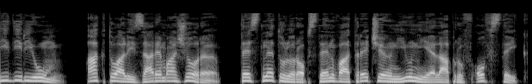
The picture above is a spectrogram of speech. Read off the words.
Idirium. Actualizare majoră. Testnetul Ropsten va trece în iunie la Proof of Stake.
